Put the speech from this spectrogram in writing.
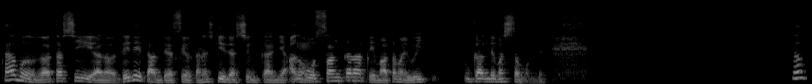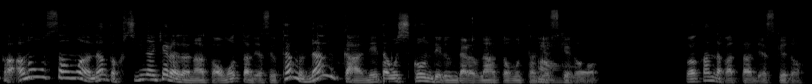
多分私、あの、出てたんですよって話聞いた瞬間に、あうんのおっさんかなって今頭に浮いて、浮かんでましたもんね。なんか、あのおっさんはなんか不思議なキャラだなとは思ったんですよ。多分なんかネタを仕込んでるんだろうなと思ったんですけど、わかんなかったんですけど。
